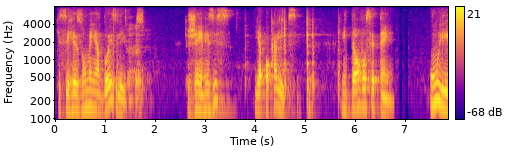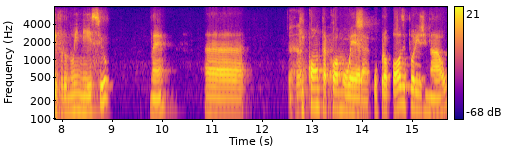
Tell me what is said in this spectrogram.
que se resume a dois livros: uhum. Gênesis e Apocalipse. Então, você tem um livro no início, né? Uh, uhum. Que conta como era o propósito original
